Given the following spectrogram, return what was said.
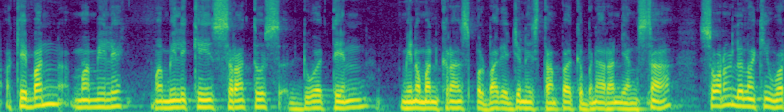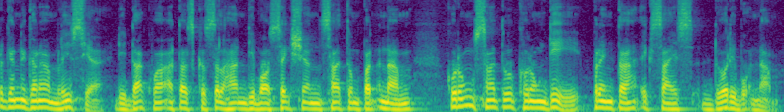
Akiban memilih, memiliki 102 tin minuman keras pelbagai jenis tanpa kebenaran yang sah, seorang lelaki warga negara Malaysia didakwa atas kesalahan di bawah Seksyen 146 kurung 1 kurung D Perintah Excise 2006.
